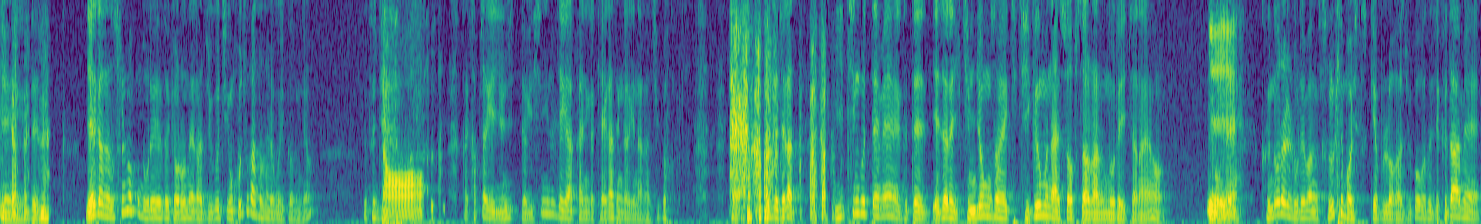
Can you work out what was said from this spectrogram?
예, 근데 얘가 그래서 술 먹고 노래해서 결혼해가지고 지금 호주 가서 살고 있거든요. 그래서 이제 어, 갑자기 윤, 여기 신일 제약하니까 걔가 생각이 나가지고. 아, 저 제가 이 친구 때문에 그때 예전에 김종서의 지금은 알 수 없어라는 노래 있잖아요. 예, 예. 그 노래를 노래방에서 그렇게 멋있게 불러가지고 그래서 이제 그 다음에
